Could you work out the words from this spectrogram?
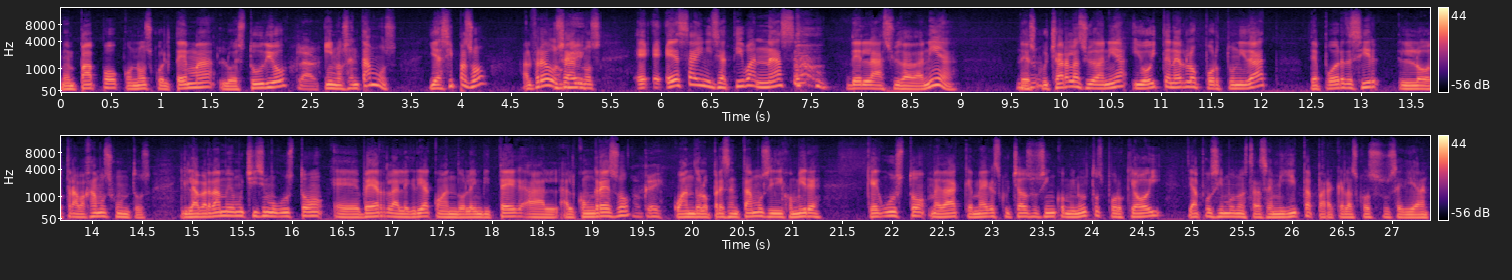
me empapo, conozco el tema, lo estudio Claro. y nos sentamos. Y así pasó, Alfredo. O sea, nos, e- e- esa iniciativa nace de la ciudadanía, de escuchar a la ciudadanía y hoy tener la oportunidad de poder decir lo trabajamos juntos. Y la verdad me dio muchísimo gusto eh, ver la alegría cuando la invité al, al Congreso, cuando lo presentamos y dijo, mire, qué gusto me da que me haya escuchado sus cinco minutos porque hoy ya pusimos nuestra semillita para que las cosas sucedieran.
